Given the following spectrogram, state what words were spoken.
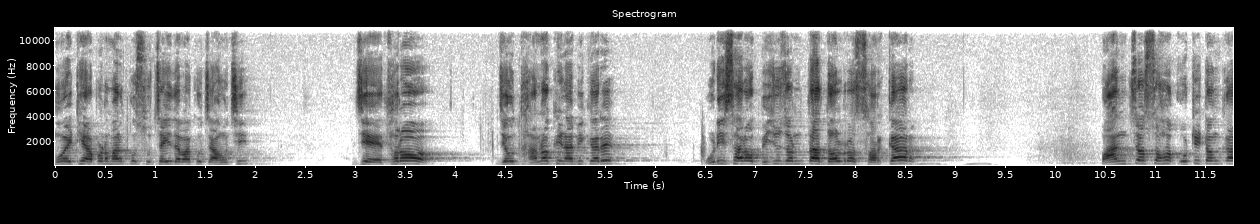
ମୁଁ ଏଠି ଆପଣମାନଙ୍କୁ ସୂଚାଇ ଦେବାକୁ ଚାହୁଁଛି ଯେ ଏଥର ଯେଉଁ ଧାନ କିଣା ବିକାରେ ଓଡ଼ିଶାର ବିଜୁ ଜନତା ଦଳର ସରକାର ପାଞ୍ଚଶହ କୋଟି ଟଙ୍କା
